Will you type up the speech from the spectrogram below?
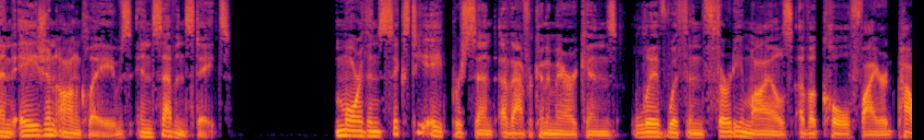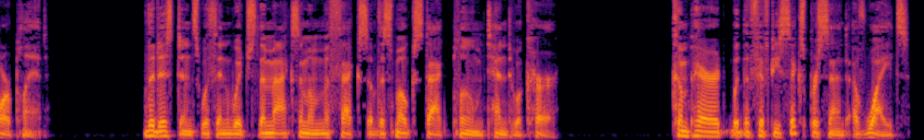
and Asian enclaves in 7 states. More than 68% of African Americans live within 30 miles of a coal fired power plant, the distance within which the maximum effects of the smokestack plume tend to occur, compared with the 56% of whites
